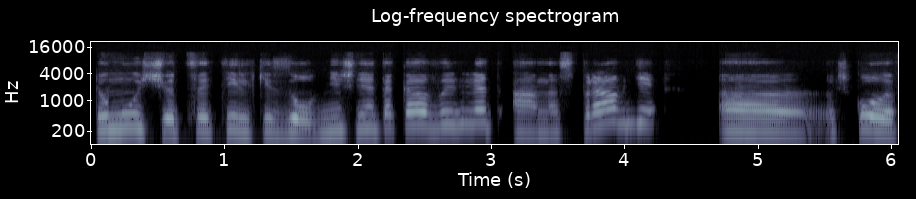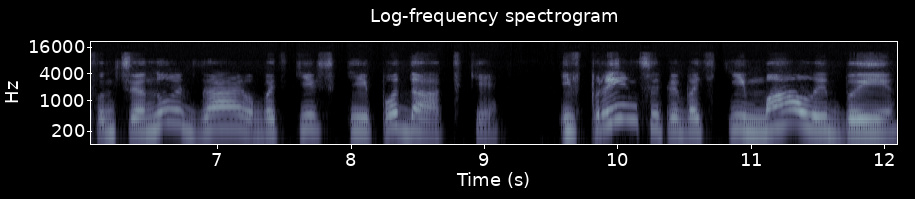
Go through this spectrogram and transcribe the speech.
тому що це тільки зовнішня така вигляд, а насправді е, школи функціонують за батьківські податки. І, в принципі, батьки мали би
